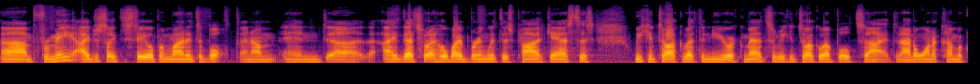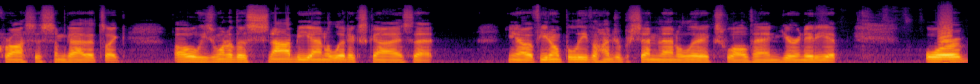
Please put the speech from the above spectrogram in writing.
Um, for me, I just like to stay open-minded to both, and I'm and uh, I, that's what I hope I bring with this podcast is we can talk about the New York Mets and we can talk about both sides, and I don't want to come across as some guy that's like, oh, he's one of those snobby analytics guys that you know, if you don't believe 100% in analytics, well, then you're an idiot. Or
